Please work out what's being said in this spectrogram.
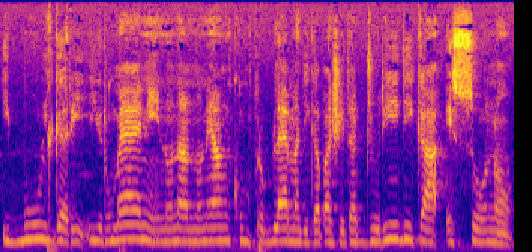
i bulgari, i rumeni non hanno neanche un problema di capacità giuridica e sono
